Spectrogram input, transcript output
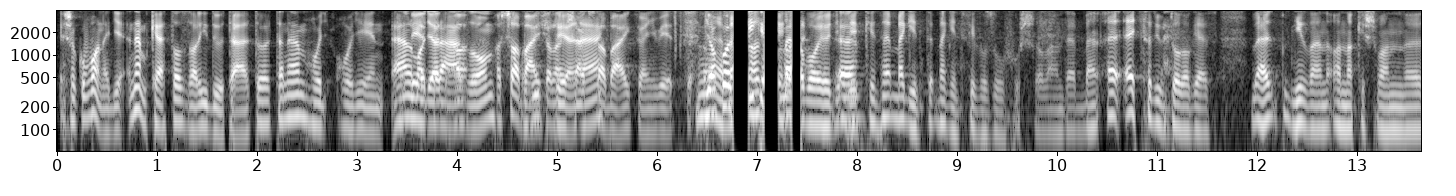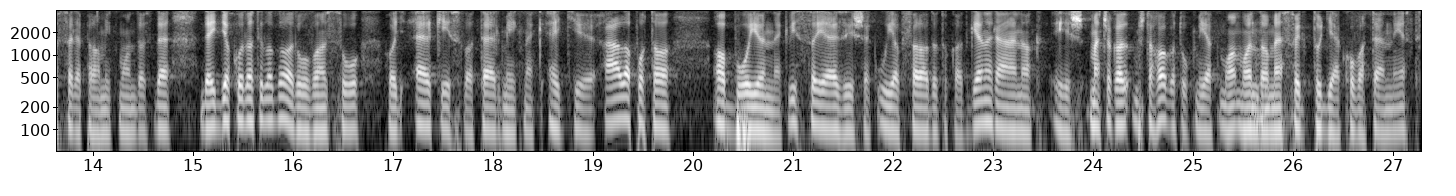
és akkor van egy, nem kellett azzal időt eltöltenem, hogy, hogy én elmagyarázom a, a szabálytalanság szabálykönyvét. Gyakorlatilag igen. Az a baj, hogy egyébként megint, megint filozófusra van, de ebben e, egyszerűbb dolog ez. Nyilván annak is van szerepe, amit mondasz, de, de itt gyakorlatilag arról van szó, hogy elkészül a terméknek egy állapota, abból jönnek visszajelzések, újabb feladatokat generálnak, és már csak a, most a hallgatók miatt mondom ezt, hogy tudják hova tenni ezt.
